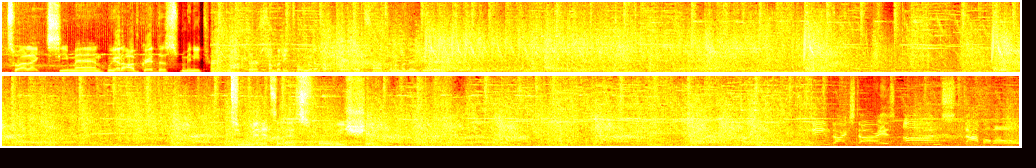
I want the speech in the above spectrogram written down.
That's what I like to see, man. We gotta upgrade this mini turn rocker. Somebody told me to upgrade it, so that's what I'm gonna do. Minutes of this. Holy shit. Team Dark Star is unstoppable.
